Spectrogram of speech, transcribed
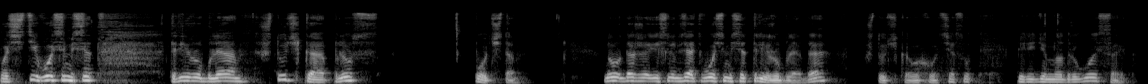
почти 83 рубля штучка плюс почта. Ну, даже если взять 83 рубля, да, штучка выходит. Сейчас вот перейдем на другой сайт.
